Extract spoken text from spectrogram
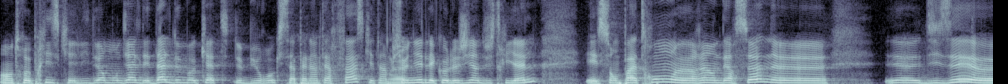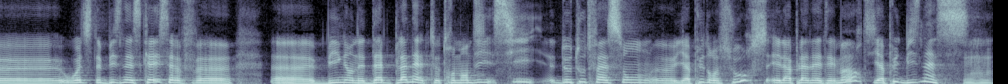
entreprise qui est leader mondial des dalles de moquette de bureau qui s'appelle Interface, qui est un Ouais. pionnier de l'écologie industrielle. Et son patron, euh, Ray Anderson, disait What's the business case of euh, being on a dead planet Autrement dit, si de toute façon euh, il n'y a plus de ressources et la planète est morte, il n'y a plus de business. Mhm.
